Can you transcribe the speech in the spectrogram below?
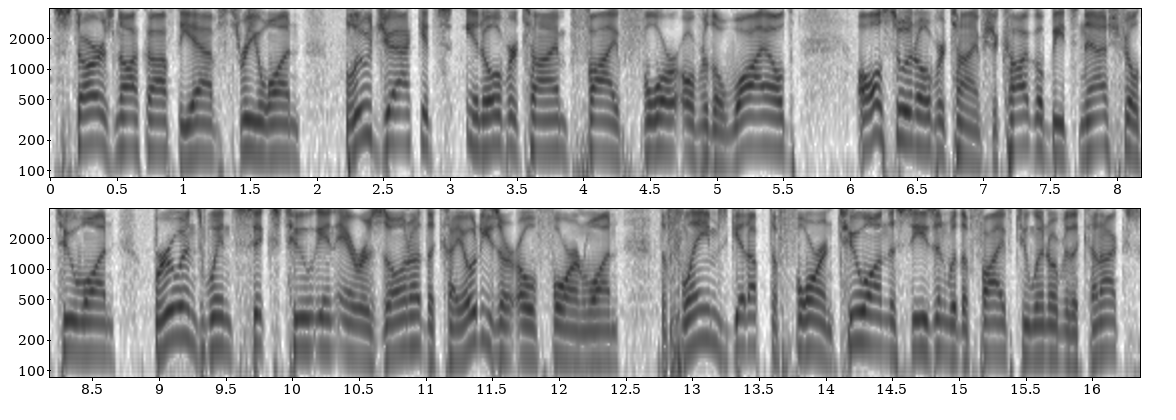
Stars knock off the Avs 3 1. Blue Jackets in overtime 5 4 over the Wild. Also in overtime, Chicago beats Nashville 2 1. Bruins win 6 2 in Arizona. The Coyotes are 0 4 1. The Flames get up to 4 2 on the season with a 5 2 win over the Canucks.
